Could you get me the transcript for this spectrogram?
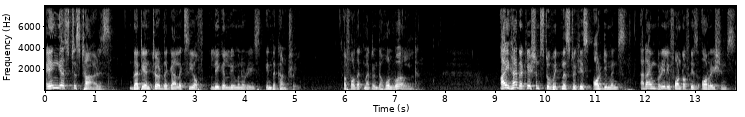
youngest stars that entered the galaxy of legal luminaries in the country, or for that matter, in the whole world. I had occasions to witness to his arguments, and I'm really fond of his orations.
